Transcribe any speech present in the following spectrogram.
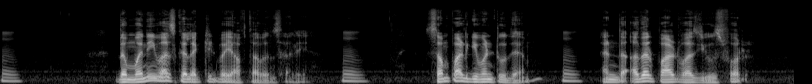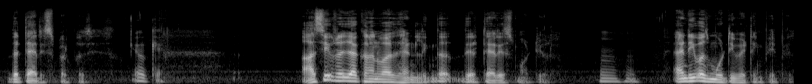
Hmm. The money was collected by Aftab Ansari. Hmm. Some part given to them, and the other part was used for the terrorist purposes. Okay. Asif Raja Khan was handling the their terrorist module, and he was motivating people.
